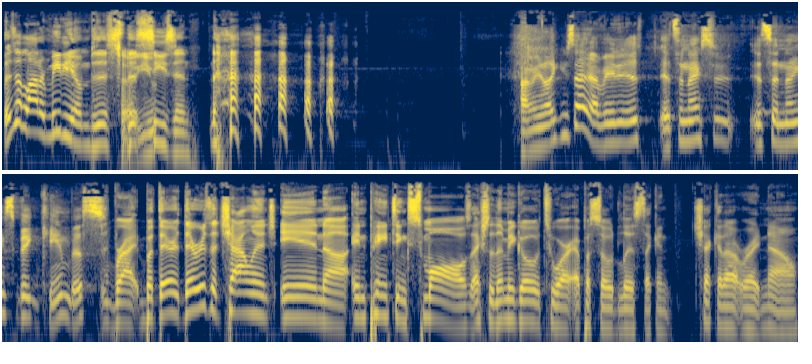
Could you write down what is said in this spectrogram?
There's a lot of mediums this So this you- season. I mean, like you said, I mean, it, it's a nice it's a nice big canvas. Right, but there there is a challenge in uh, in painting smalls. Actually, let me go to our episode list. I can check it out right now,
